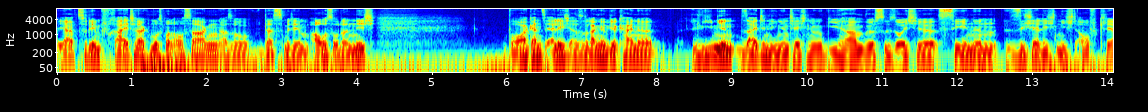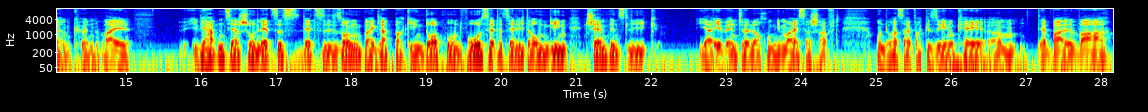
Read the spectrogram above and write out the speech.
ja, zu dem Freitag muss man auch sagen, also das mit dem Aus oder nicht Boah, ganz ehrlich, also solange wir keine Linien, Seitenlinientechnologie haben, wirst du solche Szenen sicherlich nicht aufklären können, weil wir hatten es ja schon letztes, letzte Saison bei Gladbach gegen Dortmund, wo es ja tatsächlich darum ging, Champions League, ja, eventuell auch um die Meisterschaft. Und du hast einfach gesehen, okay, ähm, der Ball war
